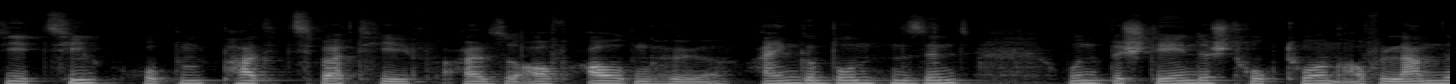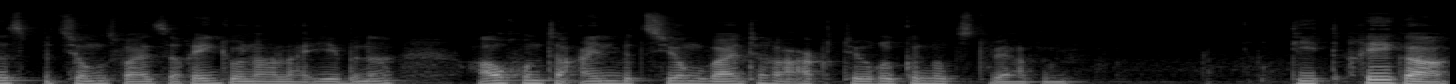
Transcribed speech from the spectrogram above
die Zielgruppen partizipativ, also auf Augenhöhe, eingebunden sind und bestehende Strukturen auf Landes- bzw. regionaler Ebene auch unter Einbeziehung weiterer Akteure genutzt werden. Die Träger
